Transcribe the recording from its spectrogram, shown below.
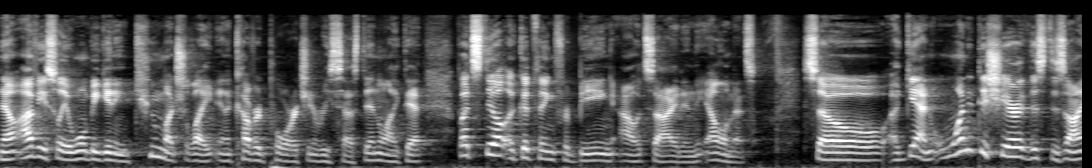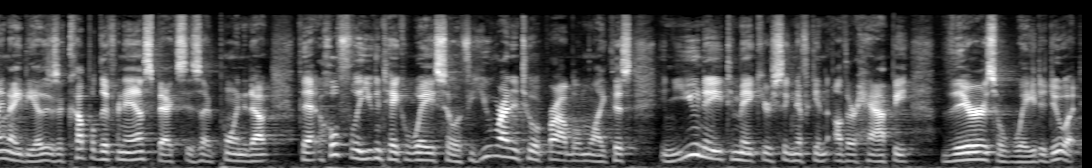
Now, obviously, it won't be getting too much light in a covered porch and recessed in like that, but still a good thing for being outside in the elements. So again, wanted to share this design idea. There's a couple different aspects, as I pointed out, that hopefully you can take away. So if you run into a problem like this and you need to make your significant other happy, there's a way to do it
